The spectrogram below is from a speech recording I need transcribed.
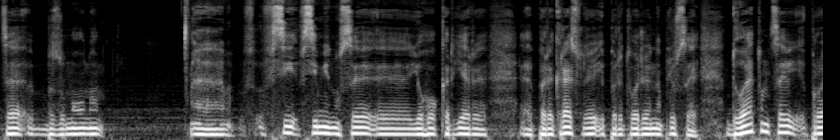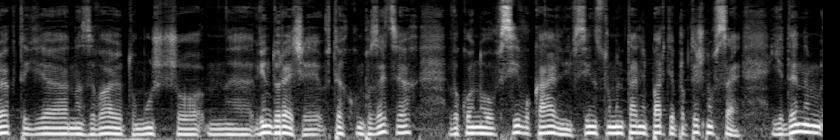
це безумовно. Е, Всі, всі мінуси е, його кар'єри е, перекреслює і перетворює на плюси. Дуетом цей проект я називаю, тому що він, до речі, в тих композиціях виконував всі вокальні, всі інструментальні партії, практично все. Єдиним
